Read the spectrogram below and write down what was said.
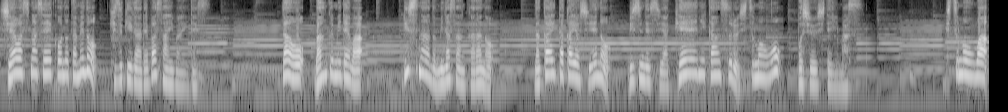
幸せな成功のための気づきがあれば幸いです。なお、番組では、リスナーの皆さんからの中井隆義へのビジネスや経営に関する質問を募集しています。質問は、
